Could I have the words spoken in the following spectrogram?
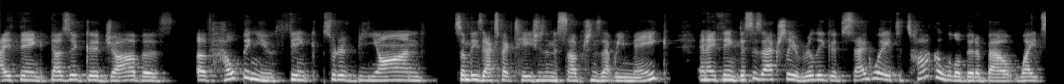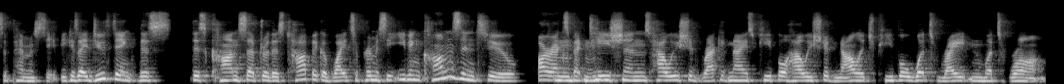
I think, does a good job of of helping you think sort of beyond some of these expectations and assumptions that we make. And I think mm-hmm. this is actually a really good segue to talk a little bit about white supremacy, because I do think this this concept or this topic of white supremacy even comes into our mm-hmm. expectations, how we should recognize people, how we should acknowledge people, what's right and what's wrong.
